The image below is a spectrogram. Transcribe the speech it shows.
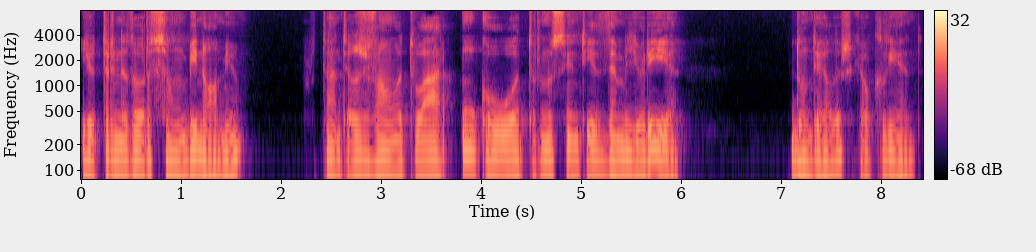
e o treinador são um binómio, portanto, eles vão atuar um com o outro no sentido da melhoria de um deles, que é o cliente.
